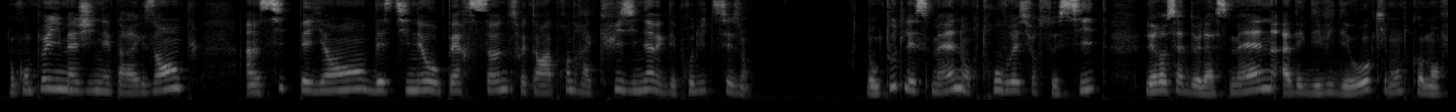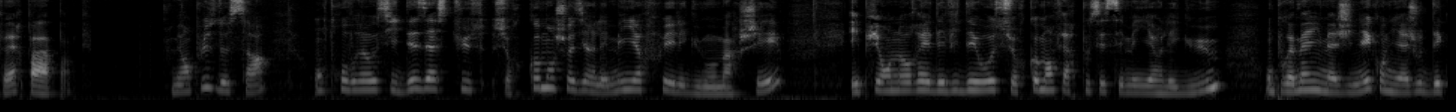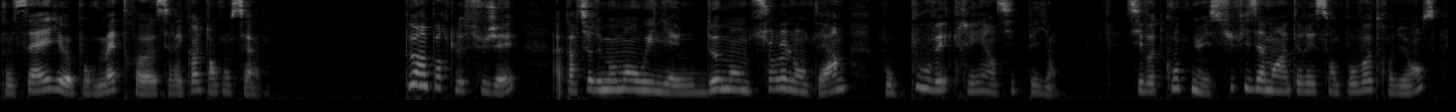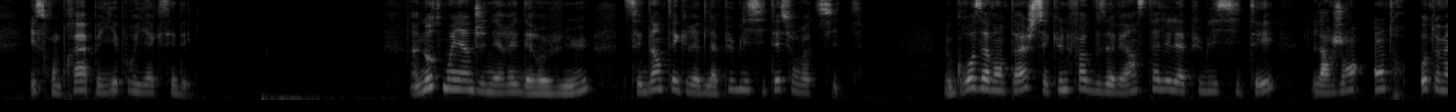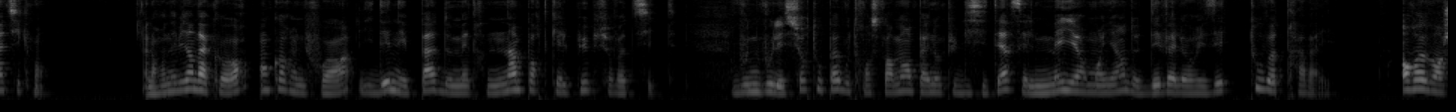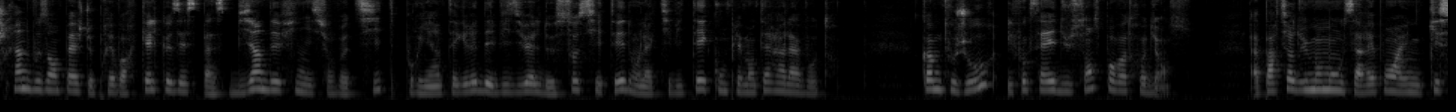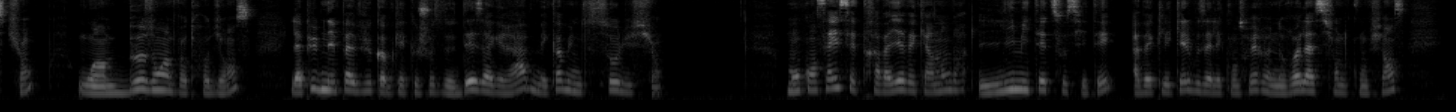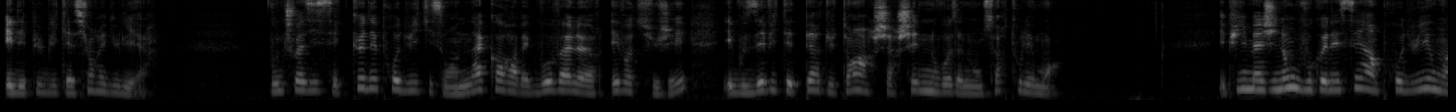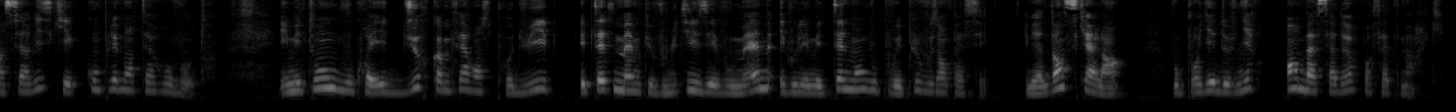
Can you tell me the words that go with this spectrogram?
Donc on peut imaginer par exemple un site payant destiné aux personnes souhaitant apprendre à cuisiner avec des produits de saison. Donc toutes les semaines, on retrouverait sur ce site les recettes de la semaine avec des vidéos qui montrent comment faire pas à pas. Mais en plus de ça, on retrouverait aussi des astuces sur comment choisir les meilleurs fruits et légumes au marché. Et puis on aurait des vidéos sur comment faire pousser ses meilleurs légumes. On pourrait même imaginer qu'on y ajoute des conseils pour mettre ses euh, récoltes en conserve. Peu importe le sujet, à partir du moment où il y a une demande sur le long terme, vous pouvez créer un site payant. Si votre contenu est suffisamment intéressant pour votre audience, ils seront prêts à payer pour y accéder. Un autre moyen de générer des revenus, c'est d'intégrer de la publicité sur votre site. Le gros avantage, c'est qu'une fois que vous avez installé la publicité, l'argent entre automatiquement. Alors on est bien d'accord, encore une fois, l'idée n'est pas de mettre n'importe quelle pub sur votre site. Vous ne voulez surtout pas vous transformer en panneau publicitaire, c'est le meilleur moyen de dévaloriser tout votre travail. En revanche, rien ne vous empêche de prévoir quelques espaces bien définis sur votre site pour y intégrer des visuels de société dont l'activité est complémentaire à la vôtre. Comme toujours, il faut que ça ait du sens pour votre audience. À partir du moment où ça répond à une question, ou un besoin de votre audience, la pub n'est pas vue comme quelque chose de désagréable, mais comme une solution. Mon conseil, c'est de travailler avec un nombre limité de sociétés avec lesquelles vous allez construire une relation de confiance et des publications régulières. Vous ne choisissez que des produits qui sont en accord avec vos valeurs et votre sujet, et vous évitez de perdre du temps à rechercher de nouveaux annonceurs tous les mois. Et puis imaginons que vous connaissez un produit ou un service qui est complémentaire au vôtre. Et mettons que vous croyez dur comme fer en ce produit, et peut-être même que vous l'utilisez vous-même et vous l'aimez tellement que vous ne pouvez plus vous en passer. Et eh bien dans ce cas-là, vous pourriez devenir ambassadeur pour cette marque.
